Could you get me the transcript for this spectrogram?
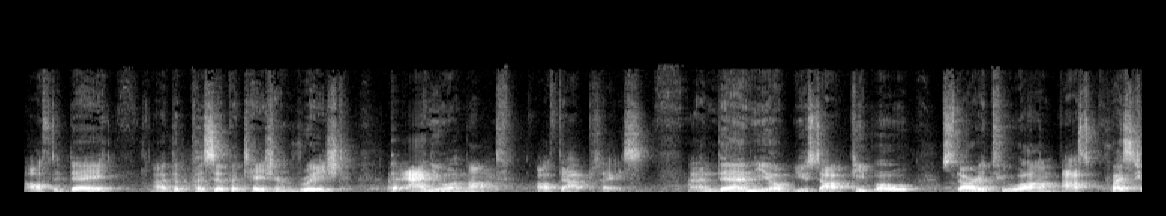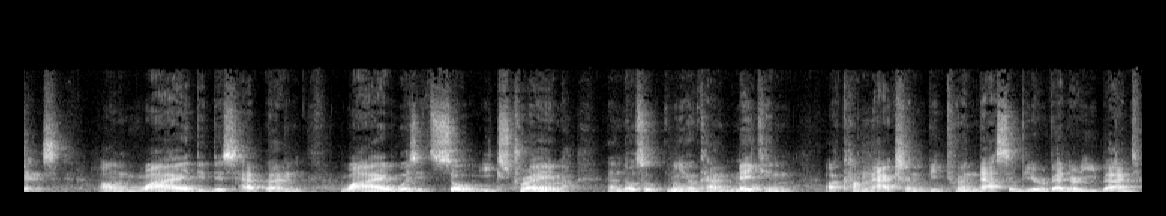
of the day, uh, the precipitation reached the annual amount of that place. And then, you know, you saw people started to um, ask questions on why did this happen? Why was it so extreme? And also, you know, kind of making a connection between that severe weather event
